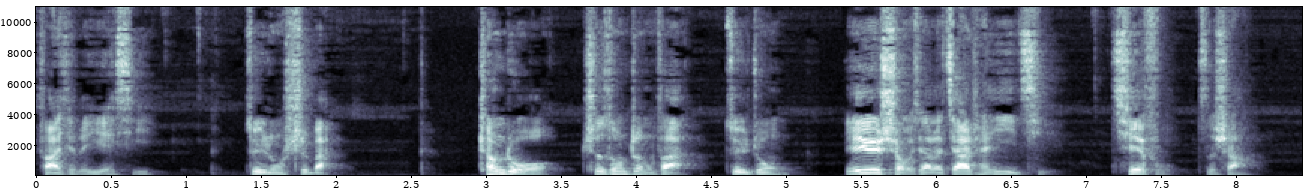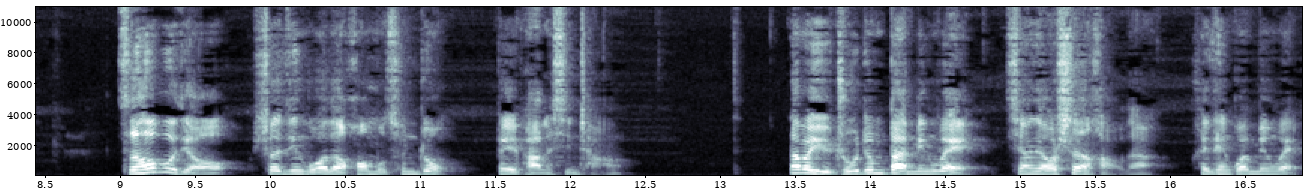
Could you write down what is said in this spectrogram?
发起了夜袭，最终失败。城主赤松正范最终也与手下的家臣一起切腹自杀。此后不久，摄津国的荒木村重。背叛了信长，那么与竹中半兵卫相交甚好的黑田官兵卫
